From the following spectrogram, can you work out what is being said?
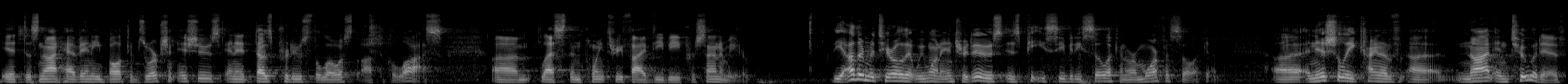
it does not have any bulk absorption issues, and it does produce the lowest optical loss, um, less than 0.35 dB per centimeter. The other material that we want to introduce is PECVD silicon or amorphous silicon uh, initially kind of uh, not intuitive,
